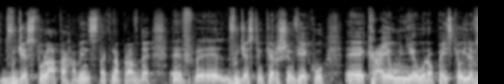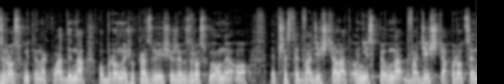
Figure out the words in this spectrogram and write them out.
20 latach, a więc tak naprawdę w XXI wieku kraje Unii Europejskiej, o ile wzrosły te nakłady na obronność, okazuje się, że wzrosły one o, e, przez te 20 lat o niespełna 20%.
